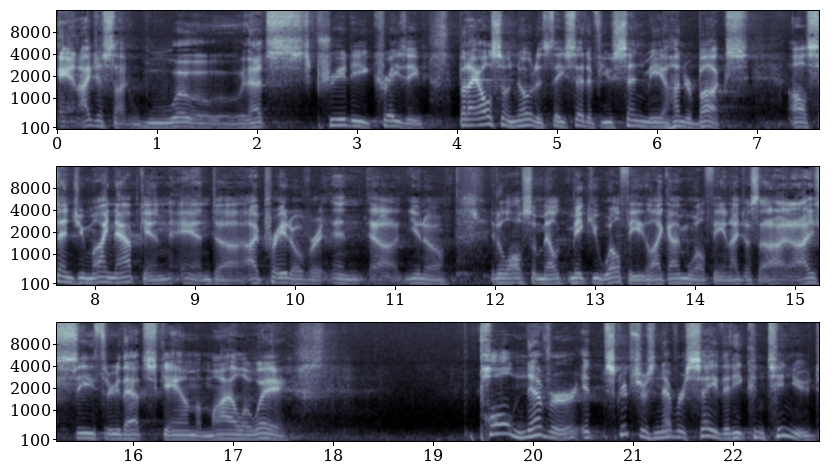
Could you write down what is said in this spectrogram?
And I just thought, whoa, that's pretty crazy. But I also noticed they said if you send me a hundred bucks, I'll send you my napkin, and uh, I prayed over it, and uh, you know, it'll also make you wealthy, like I'm wealthy. And I just, I, I see through that scam a mile away. Paul never, it, scriptures never say that he continued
